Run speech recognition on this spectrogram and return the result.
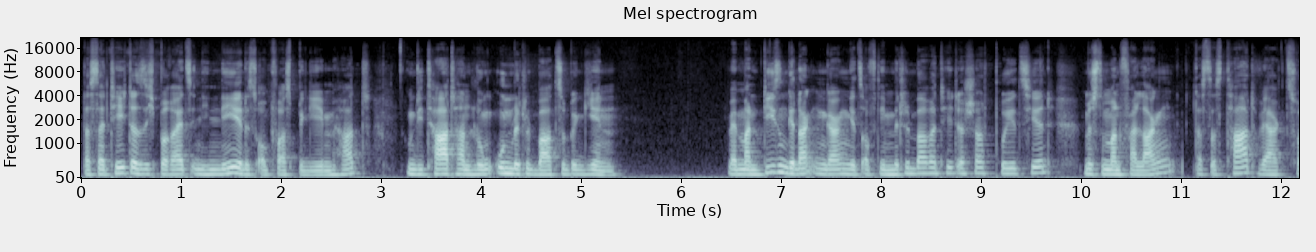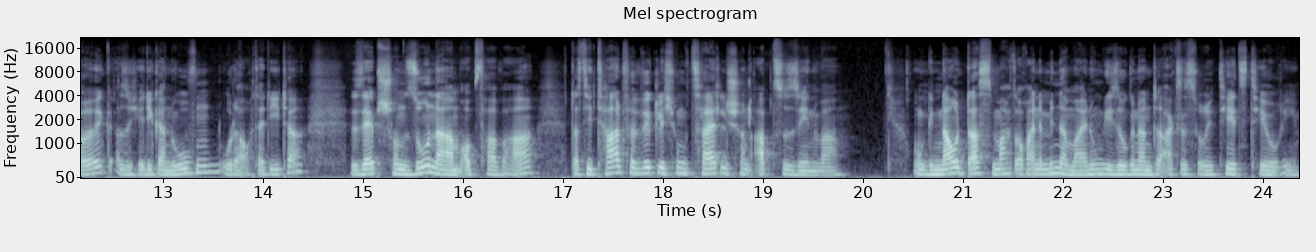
dass der Täter sich bereits in die Nähe des Opfers begeben hat, um die Tathandlung unmittelbar zu begehen. Wenn man diesen Gedankengang jetzt auf die mittelbare Täterschaft projiziert, müsste man verlangen, dass das Tatwerkzeug, also hier die Ganoven oder auch der Dieter, selbst schon so nah am Opfer war, dass die Tatverwirklichung zeitlich schon abzusehen war. Und genau das macht auch eine Mindermeinung, die sogenannte Accessoritätstheorie.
